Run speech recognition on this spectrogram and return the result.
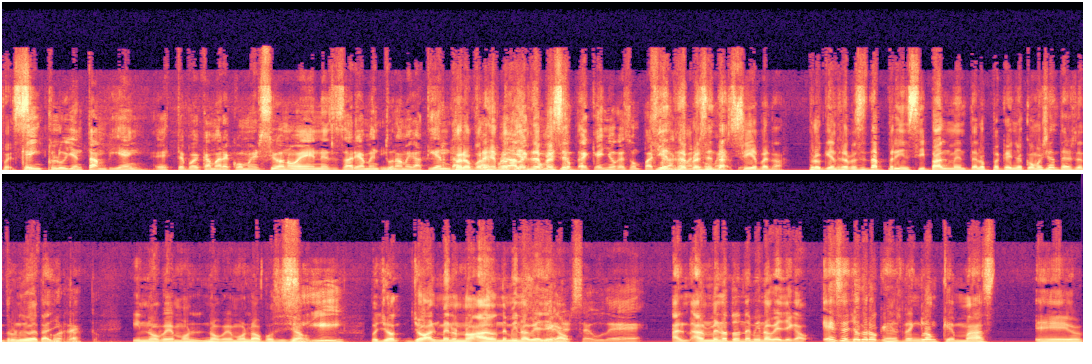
pues, que sí. incluyen también, este, pues Cámara de Comercio no es necesariamente una megatienda. Pero, por O sea, ejemplo, quien representa- pequeños que son parte quien de la de representa, sí es verdad, pero quien representa principalmente a los pequeños comerciantes es el Centro Unido de Tallistas. Correcto. Y no vemos, no vemos la oposición. Sí. Pues yo, yo al menos no, a donde mí no había Sí, llegado. El CUD, Al, al menos donde mí no había llegado. Ese yo creo que es el renglón que más eh,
